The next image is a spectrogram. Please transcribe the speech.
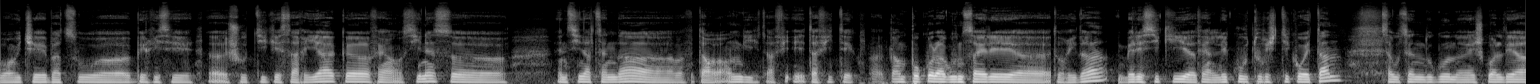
bon, etxe batzu uh, berriz xutik ezarriak, uh, zinez, uh, entzinatzen da eta ongi eta, fi, eta fite. Kanpoko laguntza ere uh, torri da, bereziki uh, leku turistikoetan, zautzen dugun eskualdea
